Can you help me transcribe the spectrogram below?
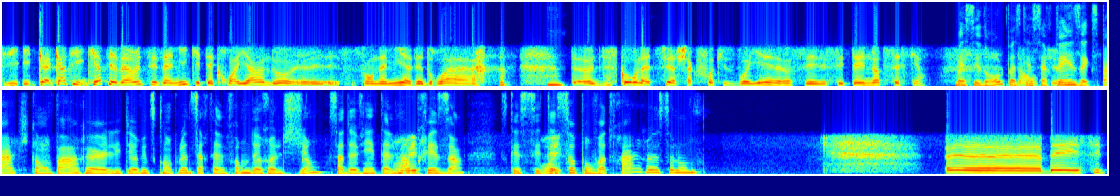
quand, il, y avait un de ses amis qui était croyant, là, euh, son ami avait droit à mm. un discours là-dessus à chaque fois qu'il se voyait. C'était une obsession. Ben c'est drôle parce que certains euh, experts qui comparent euh, les théories du complot à une certaine forme de religion, ça devient tellement présent. Est-ce que c'était ça pour votre frère, selon vous? ben c'est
